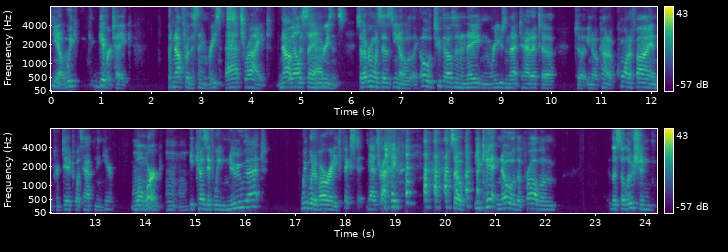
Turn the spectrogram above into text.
You know, we give or take, but not for the same reasons. That's right. not well for the same said. reasons. So everyone says, you know, like, oh, 2008, and we're using that data to, to, you know, kind of quantify and predict what's happening here. Won't work mm-mm. because if we knew that, we would have already fixed it. That's right. So you can't know the problem, the solution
